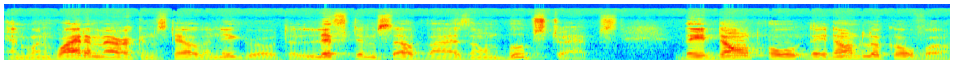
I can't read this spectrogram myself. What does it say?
And when white Americans tell the Negro to lift himself by his own bootstraps, they don't, they don't look over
